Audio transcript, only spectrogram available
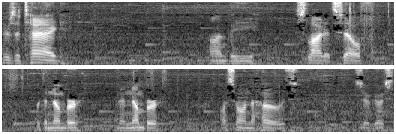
There's a tag on the slide itself with a number and a number also on the hose. So it goes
